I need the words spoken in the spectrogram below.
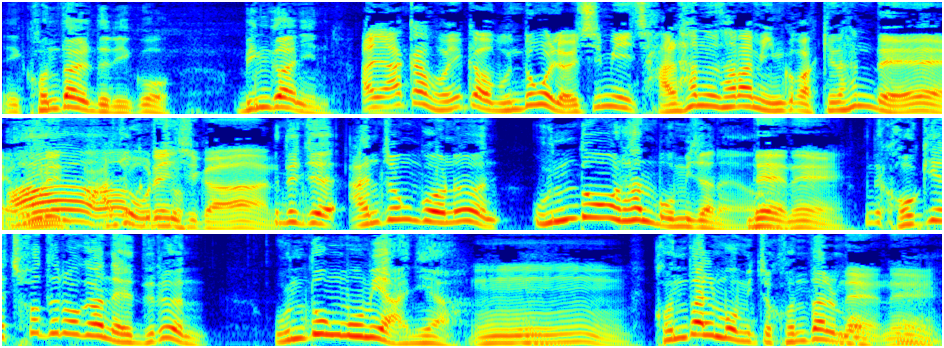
이 건달들이고 민간인. 아니, 아까 보니까 운동을 열심히 잘 하는 사람인 것 같긴 한데, 아, 오랜- 아, 아주 오랜 그렇죠. 시간. 근데 이제 안정권은 운동을 한 몸이잖아요. 네네. 근데 거기에 쳐들어간 애들은 운동 몸이 아니야. 음. 건달 몸 있죠, 건달 몸. 네네.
